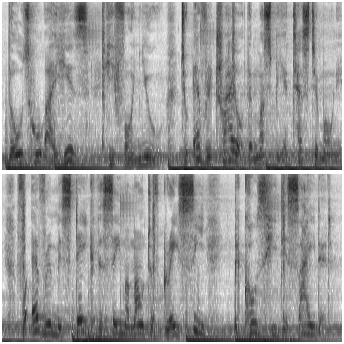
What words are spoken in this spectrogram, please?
Those who are His, He foreknew. To every trial, there must be a testimony. For every mistake, the same amount of grace. See, because He decided.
